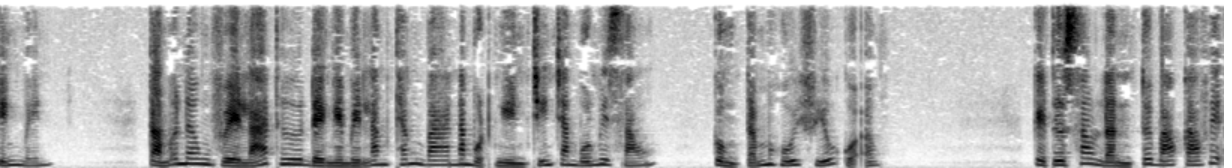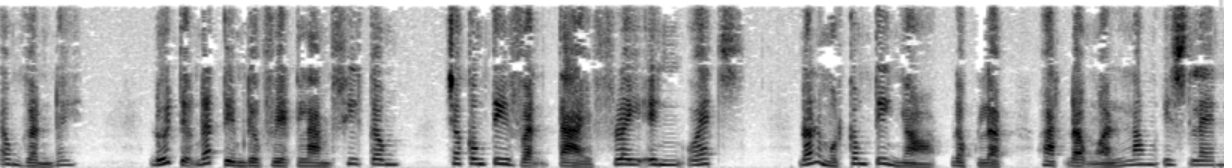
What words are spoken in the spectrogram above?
kính mến. Cảm ơn ông về lá thư đề ngày 15 tháng 3 năm 1946 cùng tấm hối phiếu của ông. Kể từ sau lần tôi báo cáo với ông gần đây, đối tượng đã tìm được việc làm phi công cho công ty vận tải Flying West. Đó là một công ty nhỏ, độc lập, hoạt động ở Long Island.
